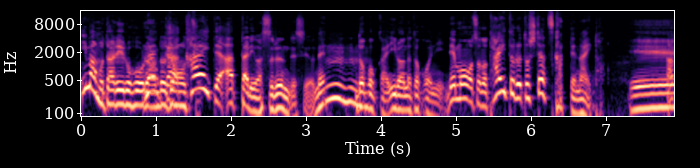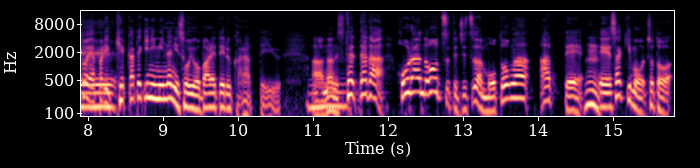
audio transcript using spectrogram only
今もダリル・ホールジョン書いてあったりはするんですよね、どこかいろんなところに。でもそのタイトルとしては使ってないとあとはやっぱり結果的にみんなにそう呼ばれてるからっていう。あなんです。ただホールオーツって実は元があって、うん、えー、さっきもちょっと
